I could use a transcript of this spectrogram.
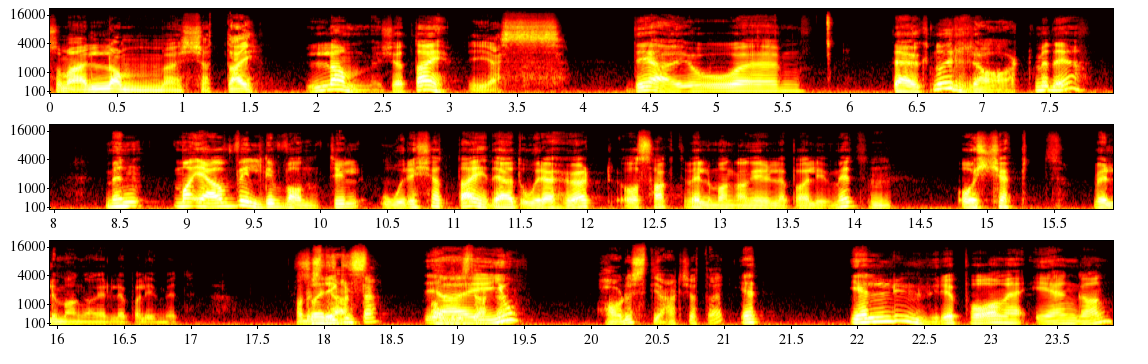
som er lammekjøttdeig. Lammekjøttdeig. Yes. Det er jo eh, Det er jo ikke noe rart med det. Men jeg er jo veldig vant til ordet kjøttdeig. Det er et ord jeg har hørt og sagt veldig mange ganger i løpet av livet mitt. Mm. Og kjøpt veldig mange ganger i løpet av livet mitt. Har du stjålet det? Jeg, jo. Har du stjålet kjøttdeig? Jeg, jeg lurer på om jeg en gang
